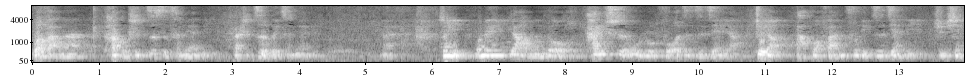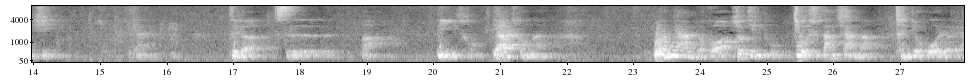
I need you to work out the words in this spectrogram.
佛法呢，它不是知识层面的，而是智慧层面的。哎。所以我们要能够开示悟入佛子之见呀，就要打破凡夫的知见的局限性。哎，这个是啊第一重。第二重呢，我们念阿弥陀佛修净土，就是当下呢成就般若呀。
